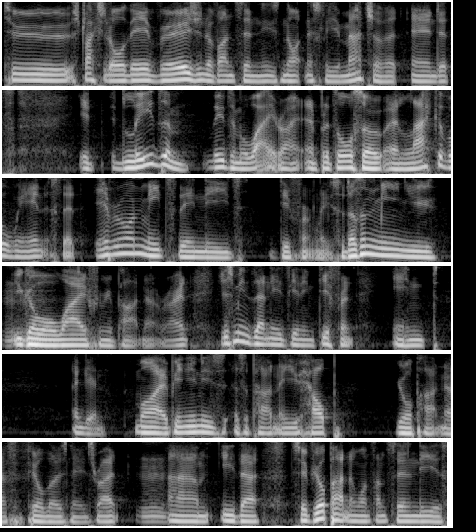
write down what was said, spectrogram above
too structured, or their version of uncertainty is not necessarily a match of it, and it's it, it leads them leads them away, right? And but it's also a lack of awareness that everyone meets their needs differently. So it doesn't mean you you go away from your partner, right? It just means that needs getting different. And again, my opinion is as a partner, you help your partner fulfill those needs, right? Um, either so if your partner wants uncertainty is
